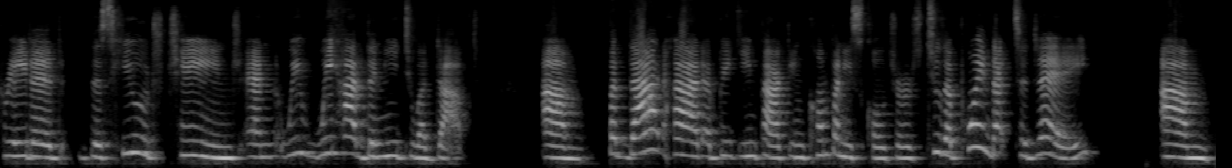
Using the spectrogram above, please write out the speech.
created this huge change and we we had the need to adapt. Um, but that had a big impact in companies' cultures to the point that today, um,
